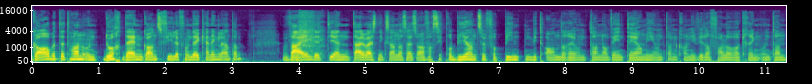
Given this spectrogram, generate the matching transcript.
gearbeitet habe und durch den ganz viele von denen kennengelernt habe. Weil die dienen teilweise nichts anderes als einfach sich probieren zu verbinden mit anderen und dann erwähnt er mich und dann kann ich wieder Follower kriegen und dann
